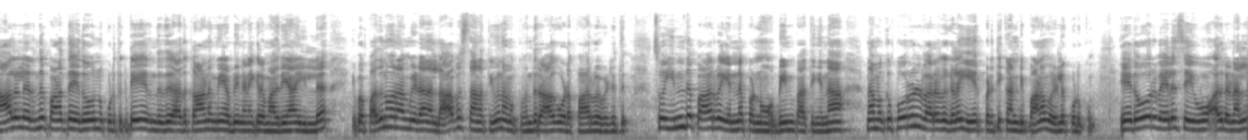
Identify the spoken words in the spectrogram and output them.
நாலுலேருந்து பணத்தை ஏதோ ஒன்று கொடுத்துக்கிட்டே இருந்தது. அது காணுமே அப்படின்னு நினைக்கிற மாதிரியா? இல்லை. இப்போ பதினோராம் வீடான லாபஸ்தானத்தையும் நமக்கு வந்து ராகுவோட பார்வை விழுது. ஸோ இந்த பார்வை என்ன பண்ணும் அப்படின்னு பார்த்தீங்கன்னா நமக்கு பொருள் வரவுகளை ஏற்படுத்தி கண்டிப்பான முறையில் கொடுக்கும். ஏதோ ஒரு வேலை செய்வோம் அதில் நல்ல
